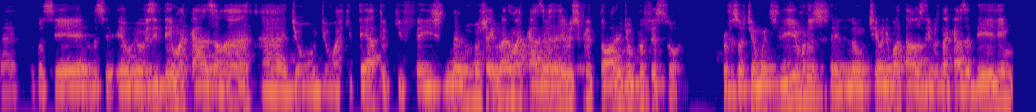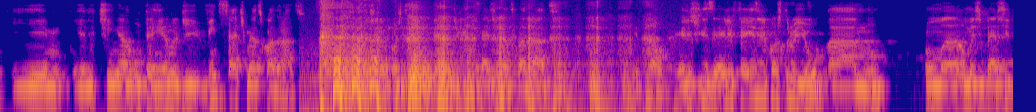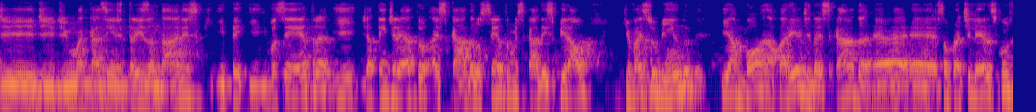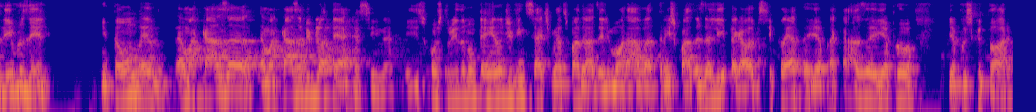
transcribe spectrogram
Né? Você, você, eu, eu, visitei uma casa lá uh, de, um, de um arquiteto que fez, não, não, era uma casa, na verdade era o um escritório de um professor. O professor tinha muitos livros, ele não tinha onde botar os livros na casa dele e, e ele tinha um terreno de 27 metros quadrados. Imagina construir um terreno de 27 metros quadrados? Então, ele, ele fez, ele construiu um, uma, uma espécie de, de, de, uma casinha de três andares e, te, e, você entra e já tem direto a escada no centro, uma escada em espiral que vai subindo e a borda, a parede da escada é, é, são prateleiras com os livros dele. Então é, é, uma casa é uma casa biblioteca assim, né? Isso construído num terreno de 27 metros quadrados. Ele morava a três quadras dali, pegava a bicicleta, ia para casa, ia pro ia pro escritório.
